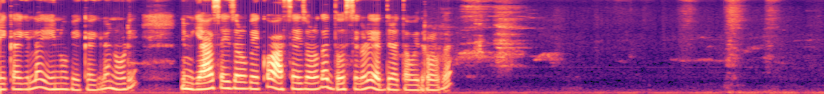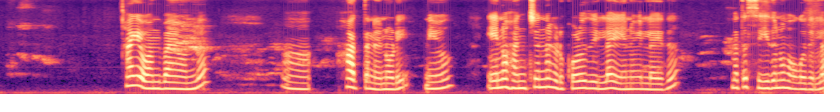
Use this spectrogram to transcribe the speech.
ಬೇಕಾಗಿಲ್ಲ, ಏನೂ ಬೇಕಾಗಿಲ್ಲ. ನೋಡಿ, ನಿಮ್ಗೆ ಯಾವ ಸೈಜ್ ಬೇಕೋ ಆ ಸೈಜ್ ಒಳಗೆ ದೋಸೆಗಳು ಎದ್ದಿರ್ತಾವೆ ಇದ್ರೊಳಗೆ. ಹಾಗೆ ಒಂದು ಬೈ ಒಂದು ಹಾಕ್ತಾನೆ. ನೋಡಿ, ನೀವು ಏನು ಹಂಚನ್ನು ಹಿಡ್ಕೊಳ್ಳೋದಿಲ್ಲ ಏನೂ ಇಲ್ಲ ಇದು. ಮತ್ತು ಸೀದೂ ಹೋಗೋದಿಲ್ಲ.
